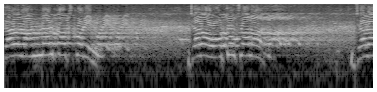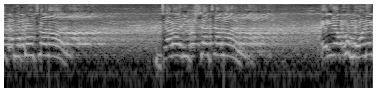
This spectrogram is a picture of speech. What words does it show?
যারা রান্নার কাজ করেন, যারা অটো চালান, যারা টোটো চালান, যারা রিক্সা চালান, এইরকম অনেক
